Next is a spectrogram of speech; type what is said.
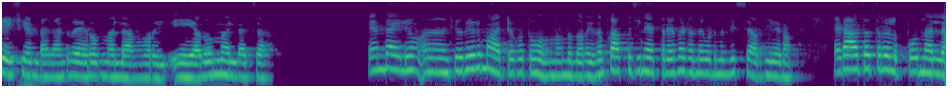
ദേഷ്യം ഉണ്ടല്ലാണ്ട് വേറൊന്നുമല്ല എന്ന് പറയും. ഏ അതൊന്നുമല്ല അച്ഛാ. എന്തായാലും ചെറിയൊരു മാറ്റമൊക്കെ തോന്നുന്നുണ്ടെന്ന് പറയും. നമുക്ക് അപ്പച്ചിനെ എത്രയും പെട്ടെന്ന് ഇവിടുന്ന് ഡിസ്ചാർജ് ചെയ്യണം. എടാ അതത്ര എളുപ്പമൊന്നുമല്ല.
